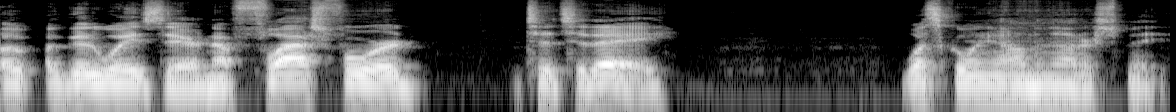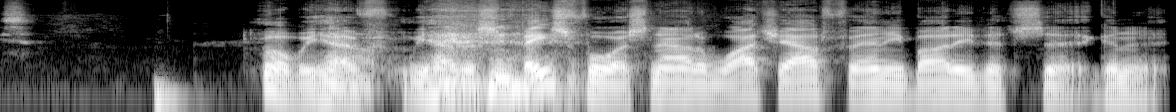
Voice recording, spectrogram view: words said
a, a good ways there. Now, flash forward to today. What's going on in outer space? well we have we have a space force now to watch out for anybody that's uh, going to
